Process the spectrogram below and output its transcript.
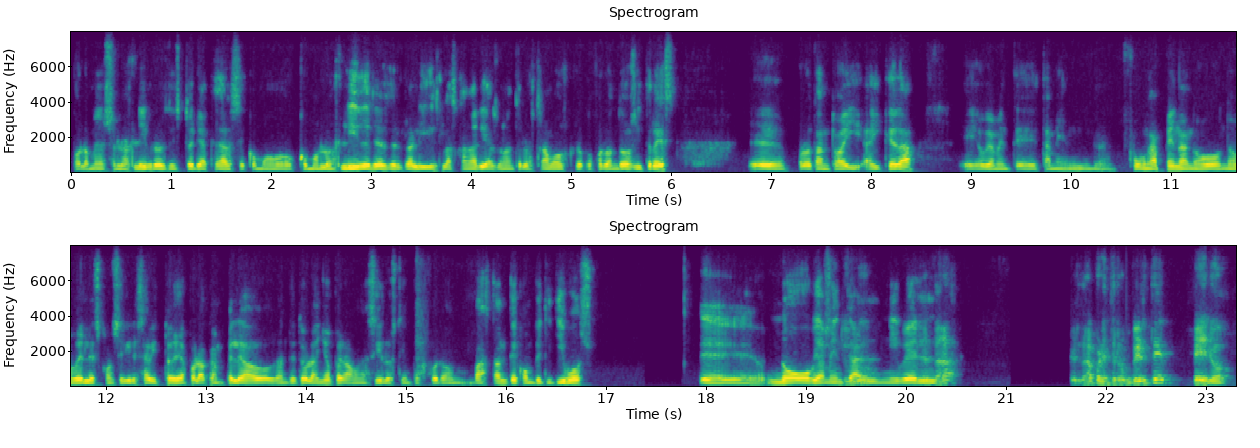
por lo menos en los libros de historia, quedarse como, como los líderes del rally Las Canarias durante los tramos, creo que fueron dos y tres, eh, por lo tanto ahí, ahí queda. Eh, obviamente también fue una pena no, no, verles conseguir esa victoria por la que han peleado durante todo el año, pero aún así los tiempos fueron bastante competitivos. Eh, no obviamente al nivel... Perdona, por interrumpirte, pero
